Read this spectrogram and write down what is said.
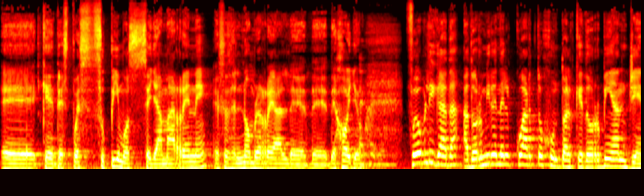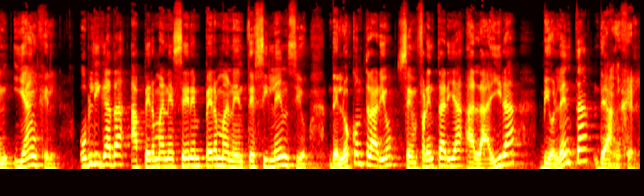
eh, que después supimos se llama René, ese es el nombre real de, de, de Hoyo, fue obligada a dormir en el cuarto junto al que dormían Jen y Ángel, obligada a permanecer en permanente silencio. De lo contrario, se enfrentaría a la ira violenta de Ángel.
